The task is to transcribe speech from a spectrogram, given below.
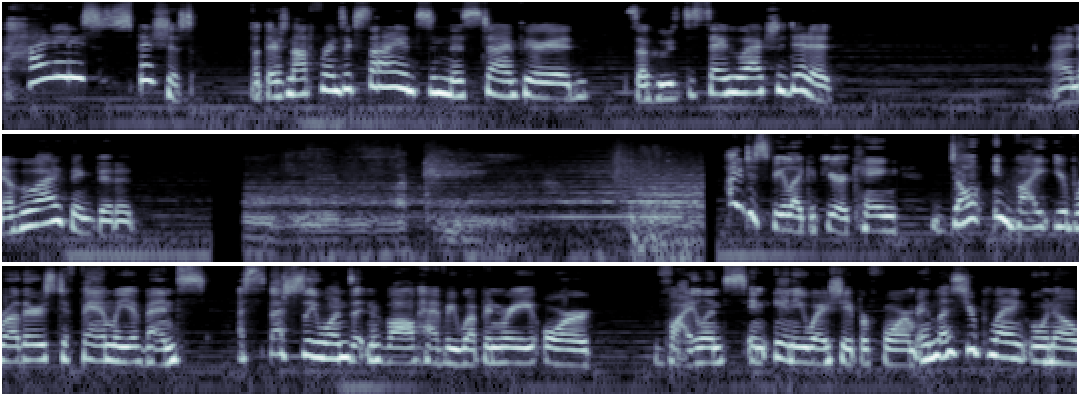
Highly suspicious, but there's not forensic science in this time period, so who's to say who actually did it? I know who I think did it. Just feel like if you're a king, don't invite your brothers to family events, especially ones that involve heavy weaponry or violence in any way, shape, or form, unless you're playing oh Uno.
